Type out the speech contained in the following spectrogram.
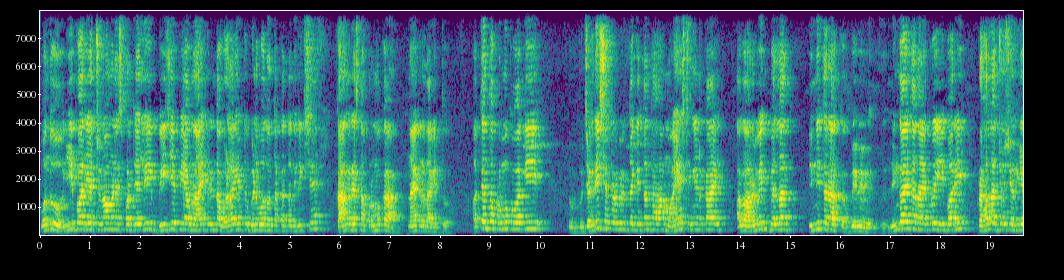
ಒಂದು ಈ ಬಾರಿಯ ಚುನಾವಣೆ ಸ್ಪರ್ಧೆಯಲ್ಲಿ ಬಿಜೆಪಿಯ ನಾಯಕರಿಂದ ಒಳಗೇಟು ಬೀಳಬಹುದು ಅಂತಕ್ಕಂಥ ನಿರೀಕ್ಷೆ ಕಾಂಗ್ರೆಸ್ನ ಪ್ರಮುಖ ನಾಯಕರದಾಗಿತ್ತು. ಅತ್ಯಂತ ಪ್ರಮುಖವಾಗಿ ಜಗದೀಶ್ ಶೆಟ್ಟರ್ ವಿರುದ್ಧ ಗೆದ್ದಂತಹ ಮಹೇಶ್ ತೆಂಗಿನಕಾಯಿ ಹಾಗೂ ಅರವಿಂದ್ ಬೆಲ್ಲದ್ ಇನ್ನಿತರ ಲಿಂಗಾಯತ ನಾಯಕರು ಈ ಬಾರಿ ಪ್ರಹ್ಲಾದ್ ಜೋಶಿ ಅವರಿಗೆ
